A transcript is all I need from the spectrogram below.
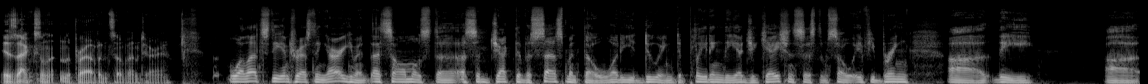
is excellent in the province of Ontario. Well, that's the interesting argument. That's almost a, a, subjective assessment, though. What are you doing? Depleting the education system. So if you bring uh, the uh,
